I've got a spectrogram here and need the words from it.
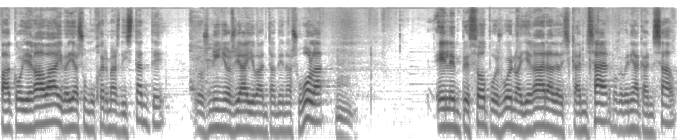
Paco llegaba y veía a su mujer más distante, los niños ya iban también a su bola. Él empezó, pues bueno, a llegar, a descansar, porque venía cansado.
